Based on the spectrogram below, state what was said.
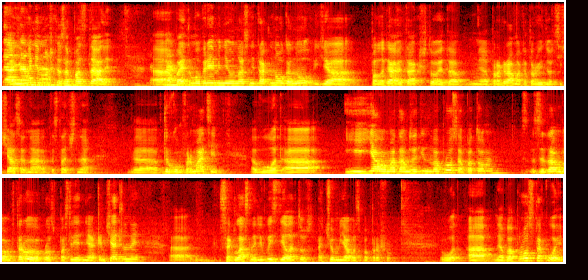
да, и да, мы да. немножко запоздали. А, да. Поэтому времени у нас не так много, но я полагаю так, что эта э, программа, которая идет сейчас, она достаточно э, в другом формате. Вот. А, и я вам отдам один вопрос, а потом задам вам второй вопрос, последний, окончательный. А, согласны ли вы сделать то, о чем я вас попрошу? Вот. А вопрос такой,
